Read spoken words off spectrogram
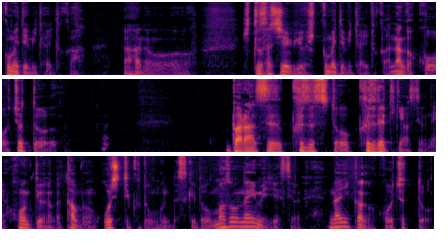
込めてみたりとかあの人差し指を引っ込めてみたりとかなんかこうちょっとバランス崩すと崩れてきますよね。本っていうのが多分落ちていくと思うんですけど、まあ、そんなイメージですよね。何かがこうちょっと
